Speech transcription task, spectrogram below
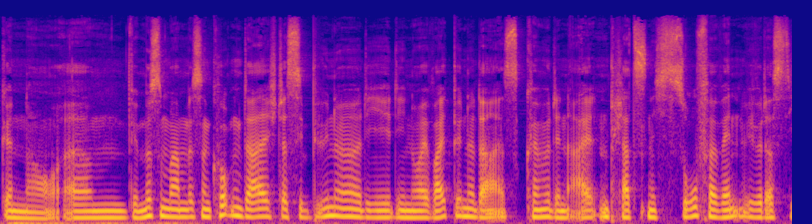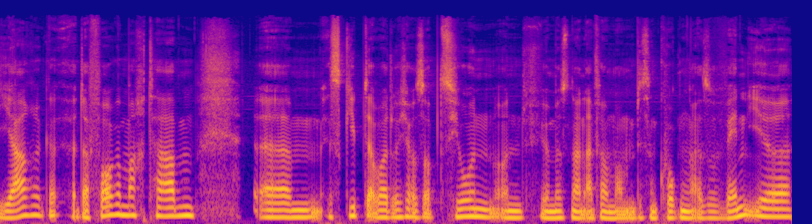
Genau. Ähm, wir müssen mal ein bisschen gucken, dadurch, dass die Bühne, die, die neue Waldbühne da ist, können wir den alten Platz nicht so verwenden, wie wir das die Jahre ge- davor gemacht haben. Ähm, es gibt aber durchaus Optionen und wir müssen dann einfach mal ein bisschen gucken. Also wenn ihr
